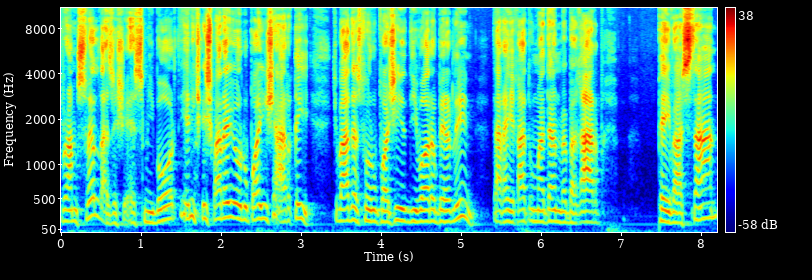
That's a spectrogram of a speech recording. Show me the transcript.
رامسفلد ازش اسمی برد یعنی کشورهای اروپای شرقی که بعد از فروپاشی دیوار برلین در حقیقت اومدن و به غرب پیوستن.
